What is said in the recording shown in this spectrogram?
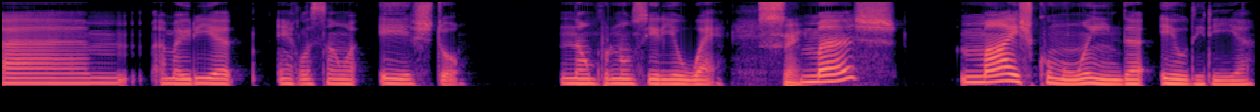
ahm, a maioria em relação a estou, não pronunciaria o E. Sim. Mas mais comum ainda, eu diria,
